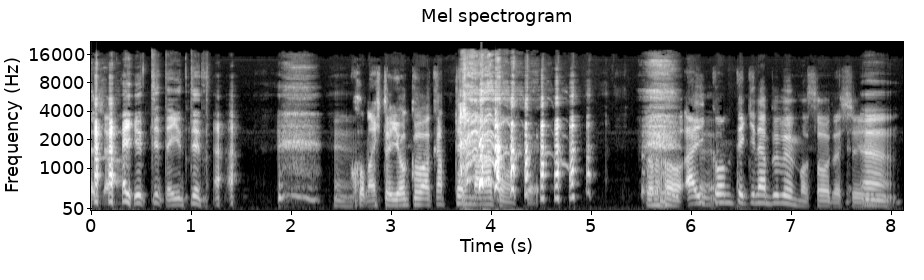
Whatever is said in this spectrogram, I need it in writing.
たじゃん。言ってた言ってた、うん。この人よく分かってんなと思って。そのアイコン的な部分もそうだし、うん。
